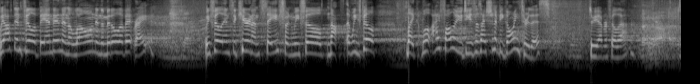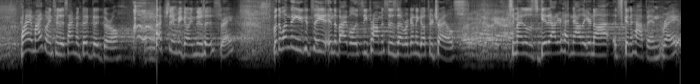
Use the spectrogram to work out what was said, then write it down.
We often feel abandoned and alone in the middle of it, right? Yeah. We feel insecure and unsafe, and we feel not, and we feel like, well, I follow you, Jesus. I shouldn't be going through this. Do you ever feel that? Why am I going through this? I'm a good, good girl. I shouldn't be going through this, right? But the one thing you could say in the Bible is He promises that we're going to go through trials. So you might as well just get it out of your head now that you're not. It's going to happen, right?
